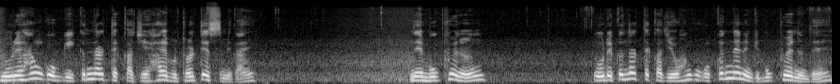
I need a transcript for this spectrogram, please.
노래 한 곡이 끝날 때까지 하입을 덜 뗐습니다. 내 목표는 노래 끝날 때까지 이한 곡을 끝내는 게 목표였는데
